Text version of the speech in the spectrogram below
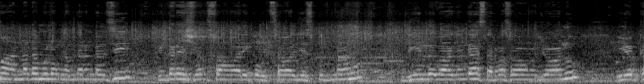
మా అన్నదమ్ములం అందరం కలిసి వెంకటేశ్వర స్వామి వారికి ఉత్సవాలు చేసుకుంటున్నాము. దీనిలో భాగంగా సర్వసమాజాలు ఈ యొక్క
